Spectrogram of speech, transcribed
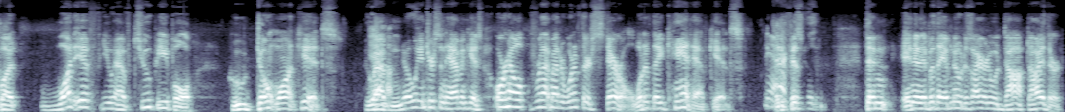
but what if you have two people who don't want kids who Yeah. have no interest in having kids or help for that matter what if they're sterile what if they can't have kids Yeah. Physically, then and, but they have no desire to adopt either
